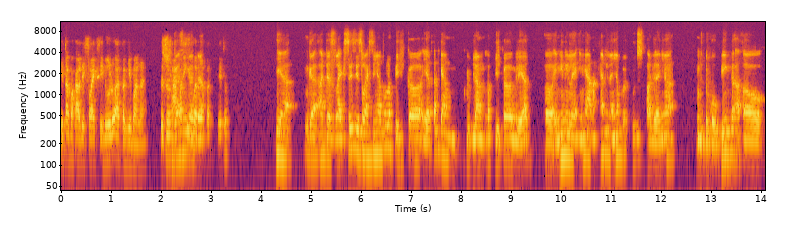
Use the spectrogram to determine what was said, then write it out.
kita bakal diseleksi dulu atau gimana? Susah apa sih buat dapat itu? ya nggak ada seleksi sih. Seleksinya tuh lebih ke ya tadi yang gue bilang lebih ke ngelihat uh, ini nilai ini anaknya nilainya bagus nilainya mencukupi enggak atau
